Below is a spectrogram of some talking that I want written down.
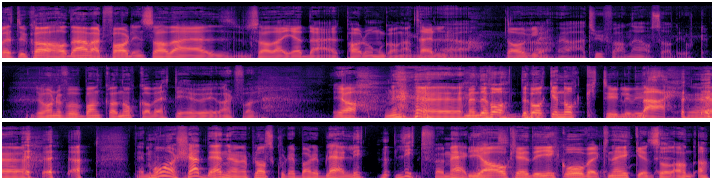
vet du hva, hadde jeg vært far din, så hadde jeg, så hadde jeg gitt deg et par omganger til Ja. daglig. Ja, ja, jeg tror faen jeg også hadde gjort det. Du har nå fått banka nok av vett i hodet, i hvert fall. Ja. eh, Men det var, det var ikke nok, tydeligvis. nei. det må ha skjedd en eller annen plass hvor det bare ble litt, litt for meg. Ja, OK, det gikk over kneiken, så han, han,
